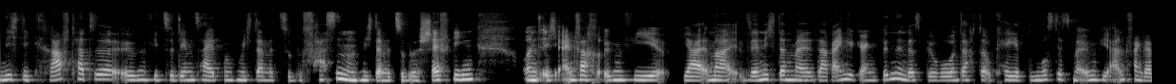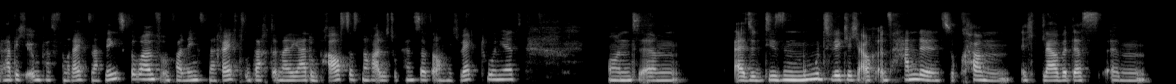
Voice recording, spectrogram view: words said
nicht die Kraft hatte, irgendwie zu dem Zeitpunkt mich damit zu befassen und mich damit zu beschäftigen. Und ich einfach irgendwie, ja, immer, wenn ich dann mal da reingegangen bin in das Büro und dachte, okay, du musst jetzt mal irgendwie anfangen, dann habe ich irgendwas von rechts nach links geräumt und von links nach rechts und dachte immer, ja, du brauchst das noch alles, du kannst das auch nicht wegtun jetzt. Und ähm, also diesen Mut, wirklich auch ins Handeln zu kommen, ich glaube, das ähm,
